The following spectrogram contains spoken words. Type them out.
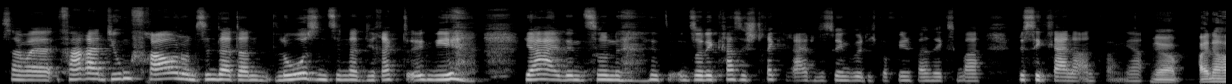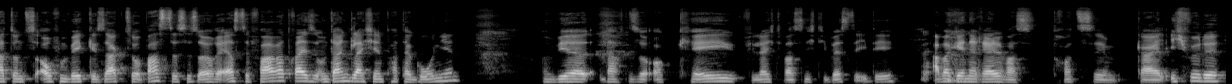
sagen wir, Fahrradjungfrauen und sind da dann los und sind da direkt irgendwie, ja, in so eine, in so eine krasse Strecke rein. Und deswegen würde ich auf jeden Fall nächstes Mal ein bisschen kleiner anfangen, ja. Ja, einer hat uns auf dem Weg gesagt, so, was, das ist eure erste Fahrradreise und dann gleich in Patagonien? Und wir dachten so, okay, vielleicht war es nicht die beste Idee. Aber generell war es trotzdem geil. Ich würde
